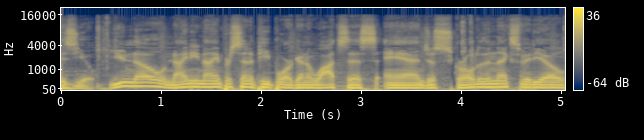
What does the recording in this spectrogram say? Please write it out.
is you. You know 99% of people are going to watch this and just scroll to the next video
